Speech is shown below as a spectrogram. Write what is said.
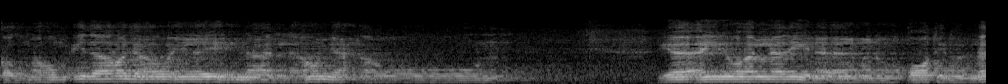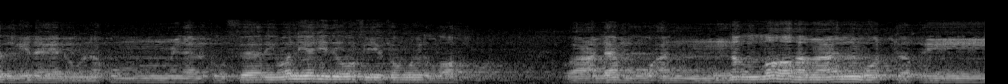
قومهم إذا رجعوا إليهم لعلهم يحذرون. يا أيها الذين آمنوا قاتلوا الذين يلونكم من الكفار وليجدوا فيكم غلظة واعلموا أن الله مع المتقين.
